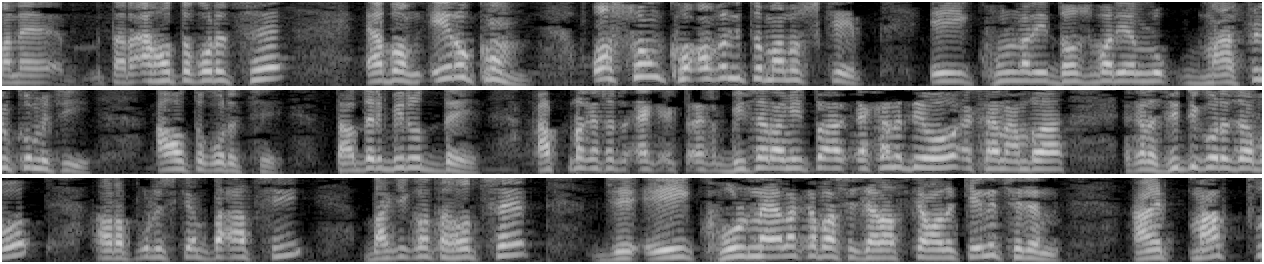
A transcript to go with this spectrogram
মানে তারা আহত করেছে এবং এরকম অসংখ্য অগণিত মানুষকে এই খুলনার এই দশ বাড়িয়ার লোক মাহফিল কমিটি আহত করেছে। তাদের বিরুদ্ধে আপনার কাছে বিচার আমি তো এখানে দিও এখানে আমরা এখানে জিটি করে যাব, আমরা পুলিশ ক্যাম্পে আছি। বাকি কথা হচ্ছে যে এই খুলনা এলাকাবাসী যারা আজকে আমাদের কিনেছিলেন আমি মাত্র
